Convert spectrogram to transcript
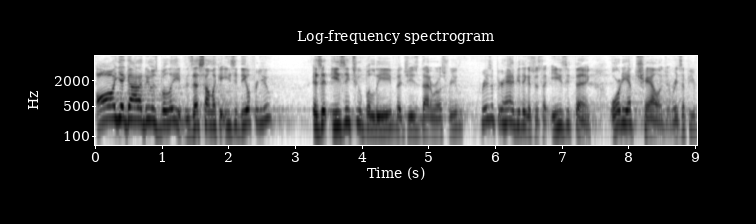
All you got to do is believe. Does that sound like an easy deal for you? Is it easy to believe that Jesus died and rose for you? Raise up your hand if you think it's just an easy thing. Or do you have challenge it? Raise up your,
